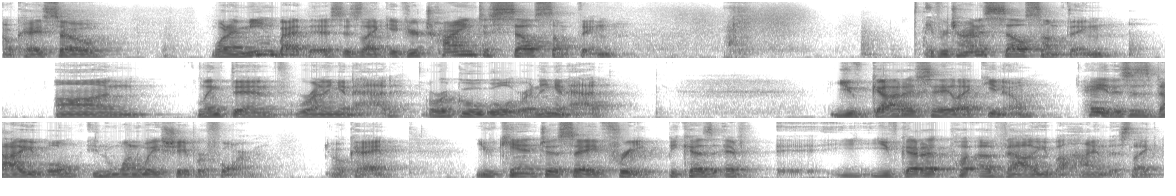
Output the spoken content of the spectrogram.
Okay. So, what I mean by this is like if you're trying to sell something, if you're trying to sell something on LinkedIn running an ad or Google running an ad, you've got to say, like, you know, hey, this is valuable in one way, shape, or form. Okay. You can't just say free because if you've got to put a value behind this, like,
